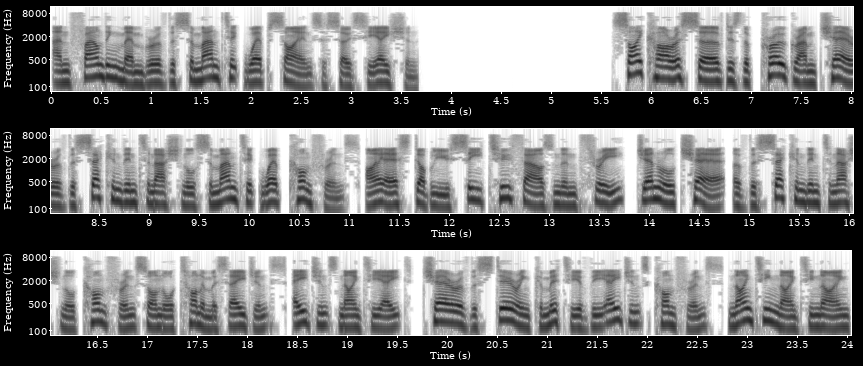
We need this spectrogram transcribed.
and founding member of the Semantic Web Science Association. Sycara served as the program chair of the Second International Semantic Web Conference ISWC 2003, general chair, of the Second International Conference on Autonomous Agents Agents 98, chair of the steering committee of the Agents Conference 1999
